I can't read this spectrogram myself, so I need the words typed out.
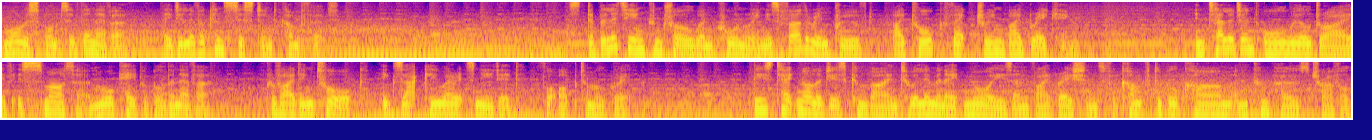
More responsive than ever, they deliver consistent comfort. Stability and control when cornering is further improved by torque vectoring by braking. Intelligent all-wheel drive is smarter and more capable than ever, providing torque exactly where it's needed for optimal grip. These technologies combine to eliminate noise and vibrations for comfortable, calm and composed travel.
